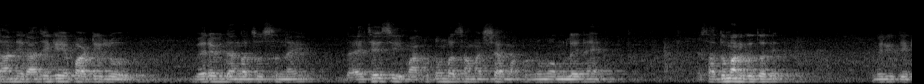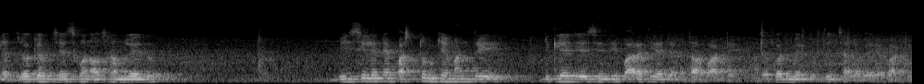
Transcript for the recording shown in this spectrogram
దాన్ని రాజకీయ పార్టీలు వేరే విధంగా చూస్తున్నాయి. దయచేసి మా కుటుంబ సమస్య మా కుటుంబంలోనే సర్దుమరుగుతుంది మీరు దీంట్లో జోక్యం చేసుకొని అవసరం లేదు. బీసీలోనే ఫస్ట్ ముఖ్యమంత్రి డిక్లేర్ చేసింది భారతీయ జనతా పార్టీ. అదొకటి మీరు గుర్తించాలి వేరే పార్టీ.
